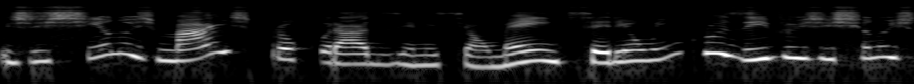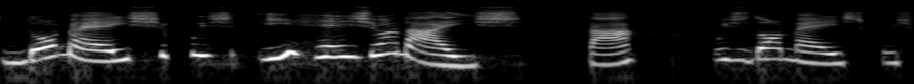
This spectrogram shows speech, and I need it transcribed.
os destinos mais procurados inicialmente seriam inclusive os destinos domésticos e regionais, tá? Os domésticos,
